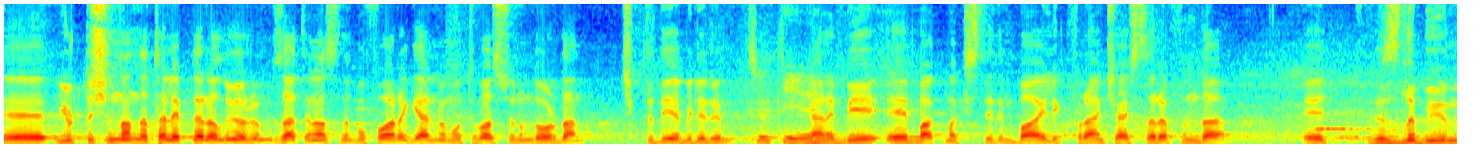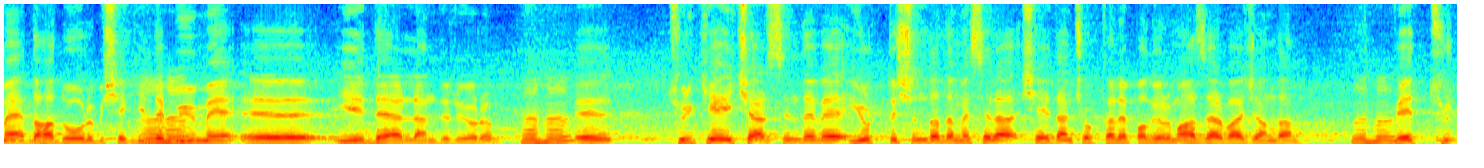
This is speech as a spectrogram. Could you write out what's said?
e, yurt dışından da talepler alıyorum. Zaten aslında bu fuara gelme motivasyonum da oradan çıktı diyebilirim. Çok iyi. Yani bir e, bakmak istedim. Bayilik franchise tarafında e, hızlı büyüme, daha doğru bir şekilde hı. büyümeyi değerlendiriyorum. Hı hı. E, Türkiye içerisinde ve yurt dışında da mesela şeyden çok talep alıyorum. Azerbaycan'dan ve Türk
